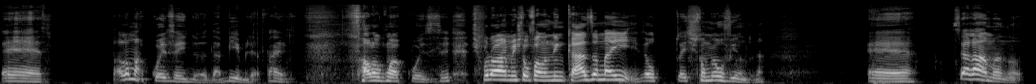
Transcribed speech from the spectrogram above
é, Fala uma coisa aí da, da Bíblia, vai. Fala alguma coisa. Vocês provavelmente estão falando em casa, mas eu, vocês estão me ouvindo, né? É. Sei lá, mano.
